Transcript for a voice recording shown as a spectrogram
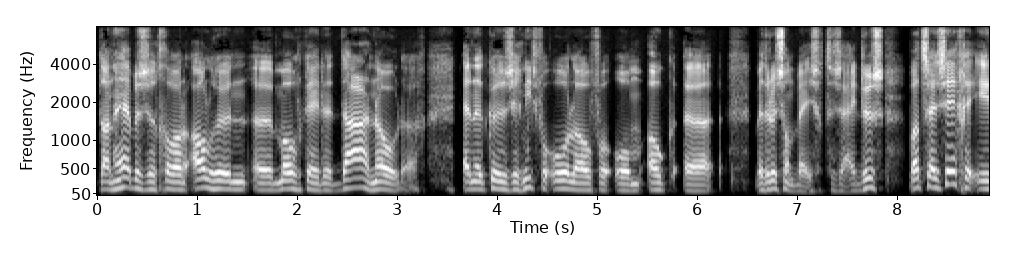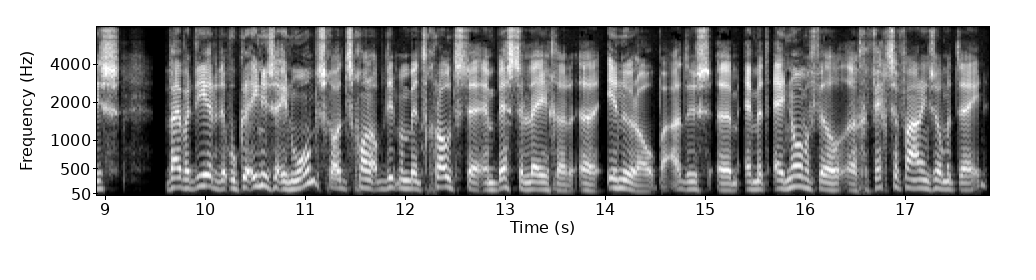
dan hebben ze gewoon al hun uh, mogelijkheden daar nodig. En dan kunnen ze zich niet veroorloven om ook uh, met Rusland bezig te zijn. Dus wat zij zeggen is. Wij waarderen de Oekraïners enorm. Het is gewoon op dit moment het grootste en beste leger uh, in Europa. Dus, um, en met enorm veel uh, gevechtservaring zometeen.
